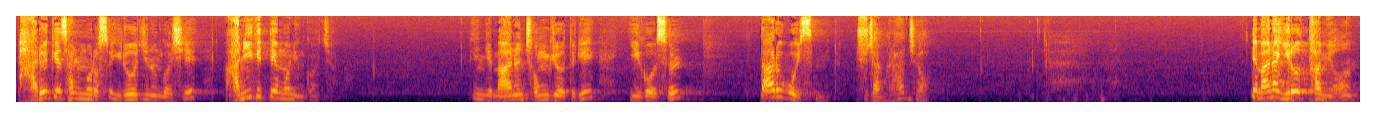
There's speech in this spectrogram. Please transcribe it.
바르게 삶으로써 이루어지는 것이 아니기 때문인 거죠. 이제 많은 종교들이 이것을 따르고 있습니다. 주장을 하죠. 근데 만약 이렇다면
